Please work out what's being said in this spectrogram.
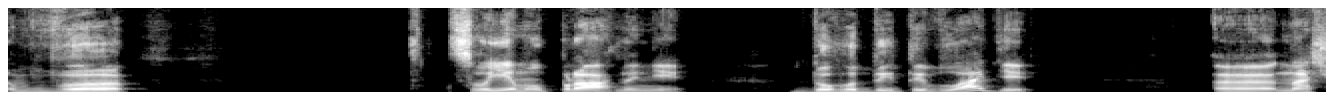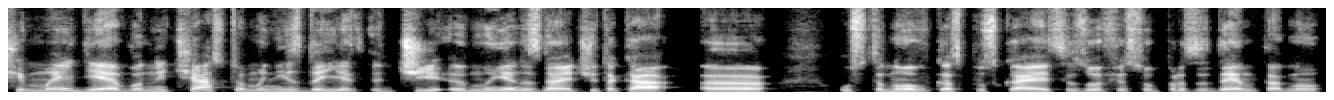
в своєму прагненні догодити владі. Е, наші медіа вони часто мені здається, чи ну я не знаю, чи така е, установка спускається з офісу президента. Ну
